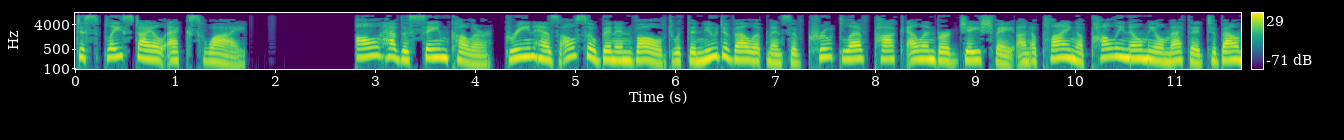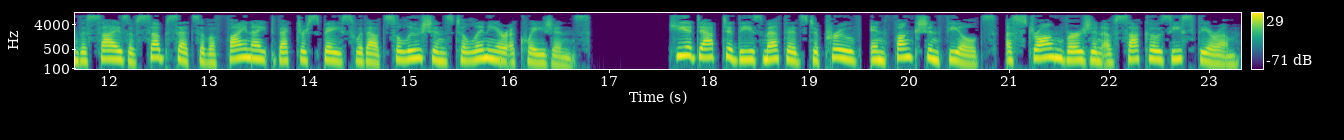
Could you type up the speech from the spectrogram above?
Display style x y all have the same color. Green has also been involved with the new developments of Croot-Lev Pach-Ellenberg-Jashve on applying a polynomial method to bound the size of subsets of a finite vector space without solutions to linear equations. He adapted these methods to prove, in function fields, a strong version of Sarkozy's theorem.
